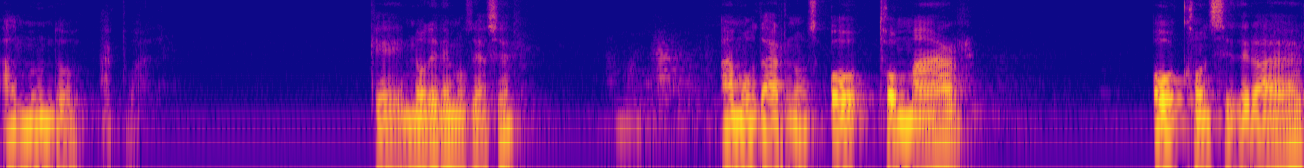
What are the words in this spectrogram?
al mundo actual. ¿Qué no debemos de hacer? Amoldarnos o tomar o considerar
